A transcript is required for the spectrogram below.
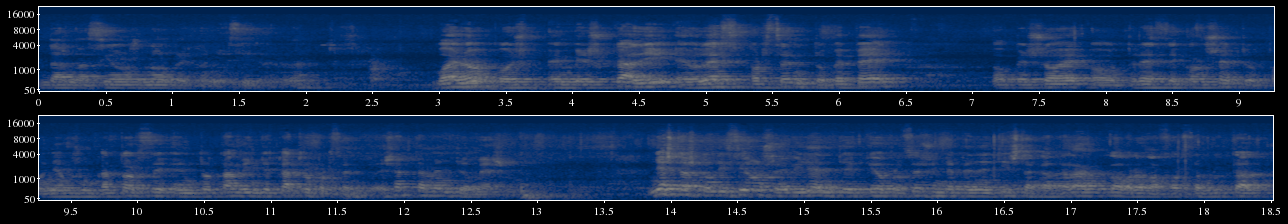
das nacións non recoñecidas. ¿verdad? Bueno, pois en Euskadi é o 10% PP, o PSOE o 13,7, poñamos un 14, en total 24%, exactamente o mesmo. Nestas condicións é evidente que o proceso independentista catalán cobra unha forza brutal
